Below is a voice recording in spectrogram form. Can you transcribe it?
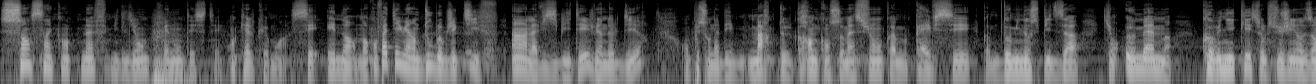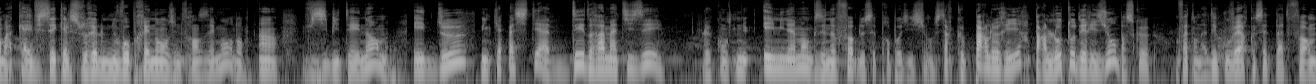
159 millions de prénoms testés en quelques mois, c'est énorme. Donc en fait, il y a eu un double objectif. Un, la visibilité, je viens de le dire. En plus, on a des marques de grande consommation comme KFC, comme Domino's Pizza, qui ont eux-mêmes communiqué sur le sujet en disant bah, KFC, quel serait le nouveau prénom dans une France Zemmour Donc un, visibilité énorme. Et deux, une capacité à dédramatiser le contenu éminemment xénophobe de cette proposition. C'est-à-dire que par le rire, par l'autodérision, parce que en fait on a découvert que cette plateforme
